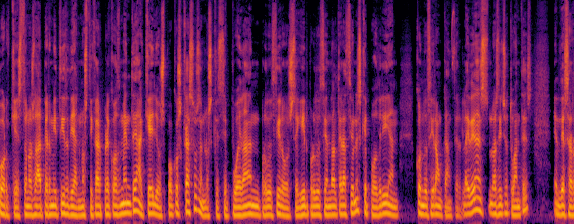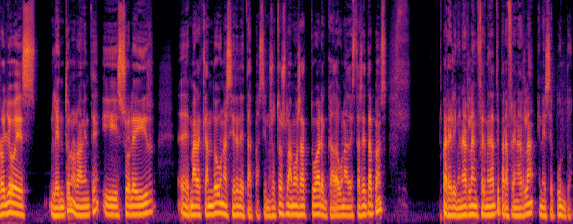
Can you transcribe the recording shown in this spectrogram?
porque esto nos va a permitir diagnosticar precozmente aquellos pocos casos en los que se puedan producir o seguir produciendo alteraciones que podrían conducir a un cáncer. La idea es, lo has dicho tú antes, el desarrollo es lento normalmente y suele ir eh, marcando una serie de etapas. Si nosotros vamos a actuar en cada una de estas etapas, para eliminar la enfermedad y para frenarla en ese punto.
